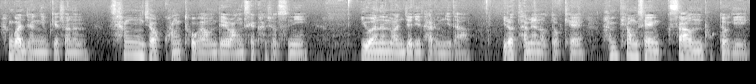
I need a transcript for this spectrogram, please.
한 관장님께서는 상적 광토 가운데 왕색하셨으니 이와는 완전히 다릅니다. 이렇다면 어떻게 한평생 쌓은 복덕이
